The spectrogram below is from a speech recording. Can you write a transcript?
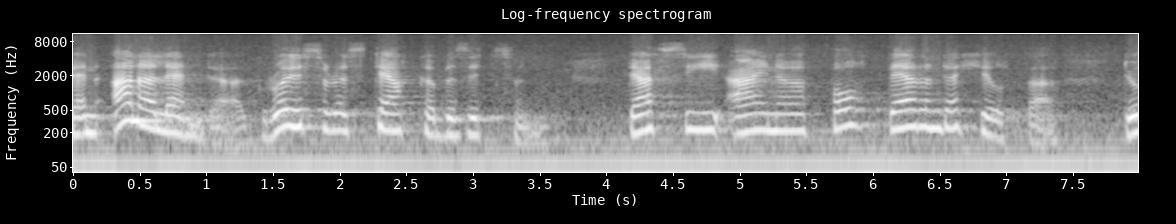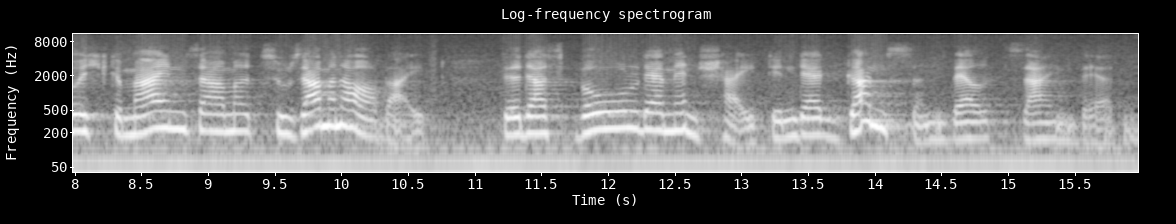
wenn alle Länder größere Stärke besitzen, dass sie eine fortwährende Hilfe durch gemeinsame Zusammenarbeit für das Wohl der Menschheit in der ganzen Welt sein werden.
